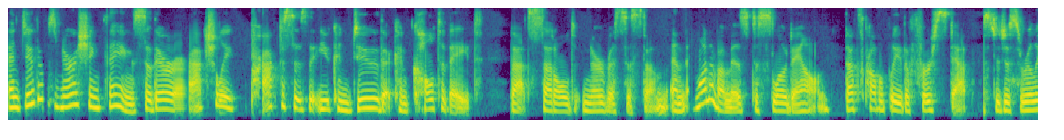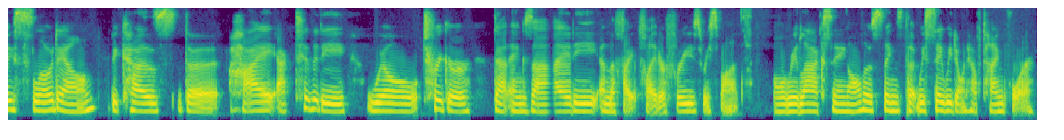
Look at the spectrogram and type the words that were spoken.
And do those nourishing things. So there are actually practices that you can do that can cultivate that settled nervous system. And one of them is to slow down. That's probably the first step, is to just really slow down because the high activity will trigger that anxiety and the fight, flight, or freeze response. All relaxing, all those things that we say we don't have time for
